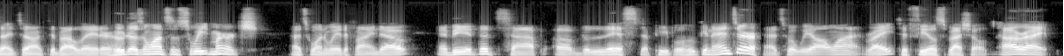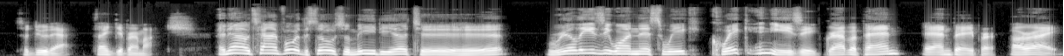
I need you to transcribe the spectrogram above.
I talked about later. Who doesn't want some sweet merch? That's one way to find out. And be at the top of the list of people who can enter. That's what we all want, right? To feel special. All right. So do that. Thank you very much. And now it's time for the social media tip. Real easy one this week. Quick and easy. Grab a pen and paper. All right.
